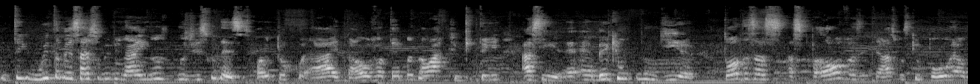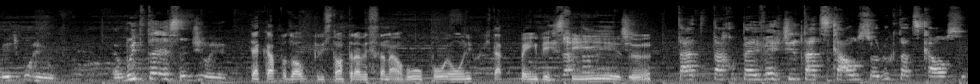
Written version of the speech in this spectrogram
E tem muita mensagem subliminar aí nos, nos discos desses. Podem procurar e tal. Eu vou até mandar um artigo que tem. Assim, é, é meio que um, um guia. Todas as, as provas, entre aspas, que o Paul realmente morreu. É muito interessante de ler. Tem a capa do álbum que eles estão atravessando a rua, o Paul é o único que tá com o pé invertido. Tá, tá com o pé invertido, tá descalço, eu nunca tá descalço.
